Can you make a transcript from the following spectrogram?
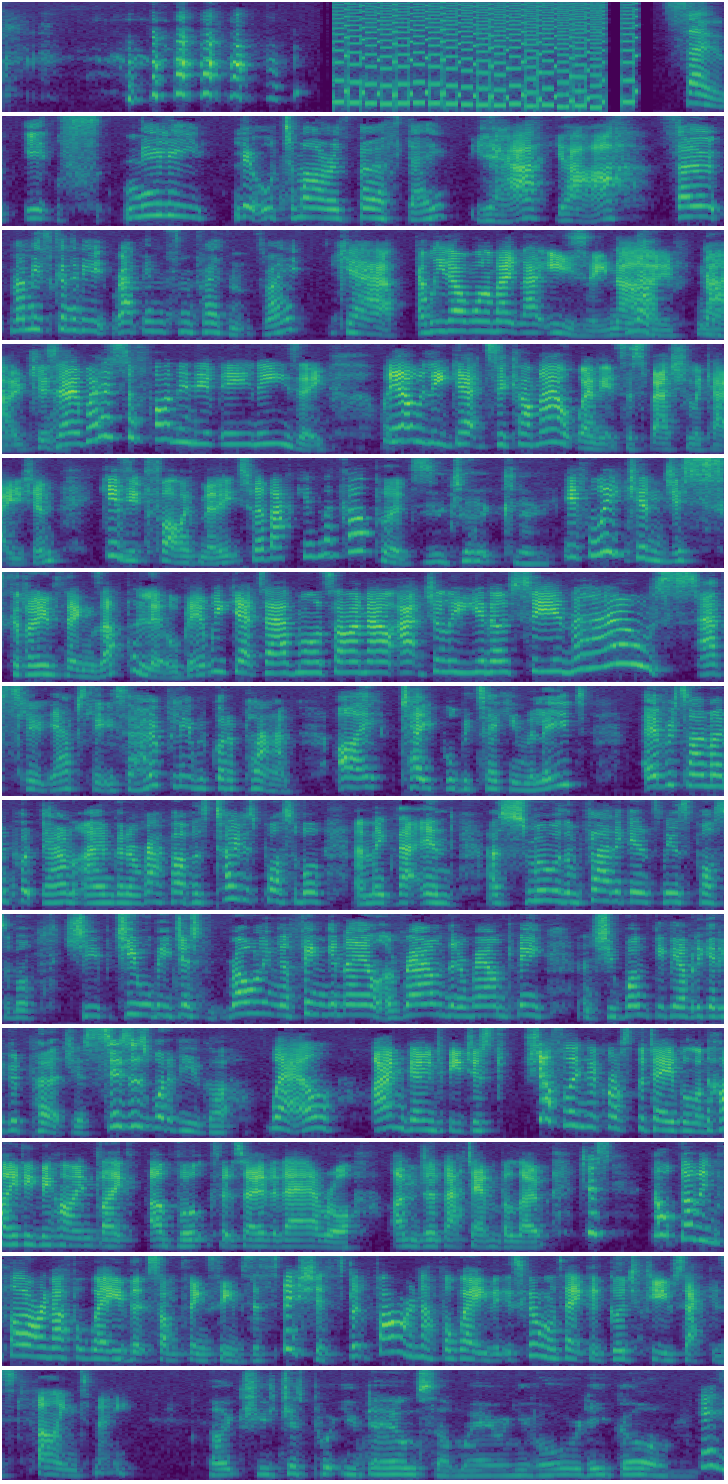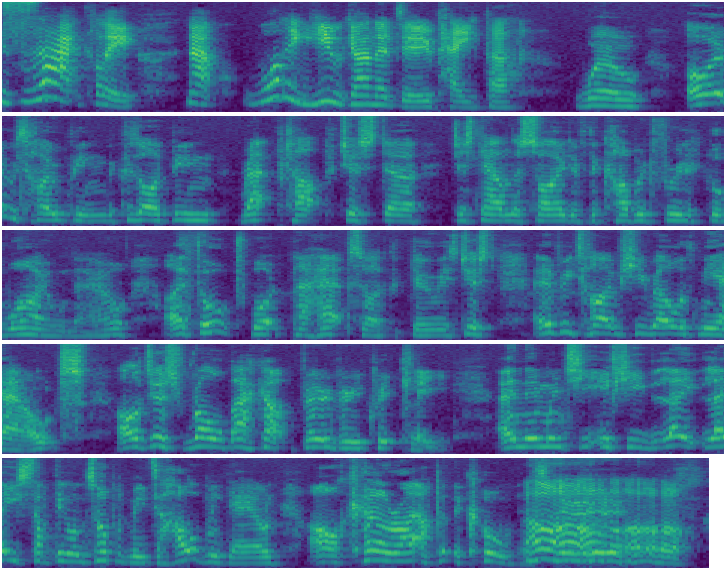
So, it's nearly little Tamara's birthday. Yeah, yeah, So, Mummy's going to be wrapping some presents, right? yeah. And we don't want to make that easy. No, No, no. no, Because no. uh, where's the fun in it being easy? We only get to come out when it's a special occasion. Give it five minutes, we're back in the cupboards. Exactly. If we can just screw things up a little bit, we get to have more time out actually, you know, seeing the house. Absolutely, absolutely. So, hopefully, we've got a plan. I, Tape, will be taking the lead. Every time I'm put down, I am going to wrap up as tight as possible and make that end as smooth and flat against me as possible. She she will be just rolling a fingernail around and around me, and she won't be able to get a good purchase. Scissors, what have you got? Well, I'm going to be just shuffling across the table and hiding behind like a book that's over there or under that envelope. Just not going far enough away that something seems suspicious, but far enough away that it's going to take a good few seconds to find me. Like she's just put you down somewhere and you've already gone. Exactly. Now, what are you gonna do, Paper? Well, I was hoping because I've been wrapped up just uh, just down the side of the cupboard for a little while now. I thought what perhaps I could do is just every time she rolls me out, I'll just roll back up very very quickly, and then when she if she lay, lays something on top of me to hold me down, I'll curl right up at the corners. Oh,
